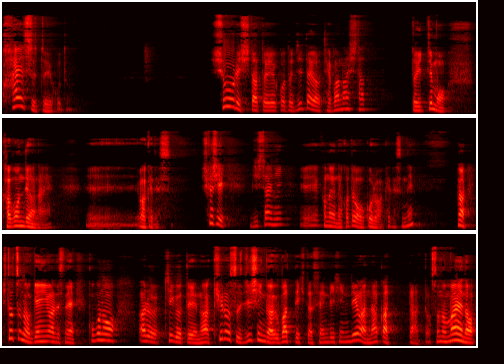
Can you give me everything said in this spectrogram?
返すということ。勝利したということ自体を手放したと言っても過言ではない、えー、わけです。しかし、実際に、えー、このようなことが起こるわけですね。まあ、一つの原因はですね、ここのある器具というのは、キュロス自身が奪ってきた戦利品ではなかったと。その前の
